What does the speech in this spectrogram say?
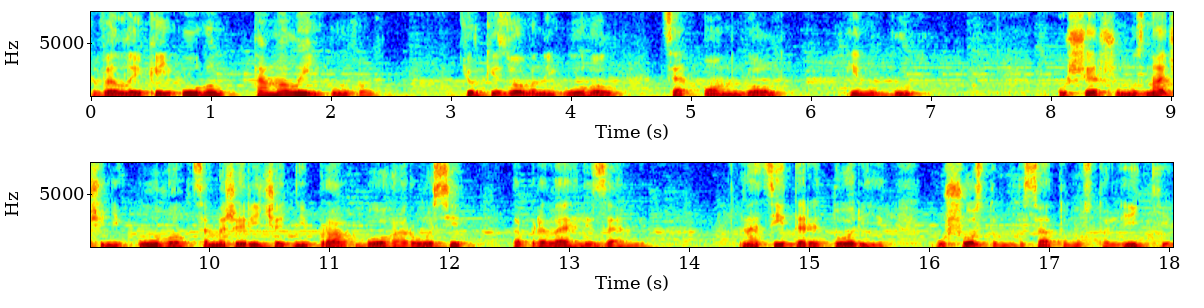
Великий угол та Малий угол. Тюркізований угол це онгол, інгул. У ширшому значенні угол це межиріччя Дніпра, Бога Росі та прилеглі землі. На цій території у 6-10 столітті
